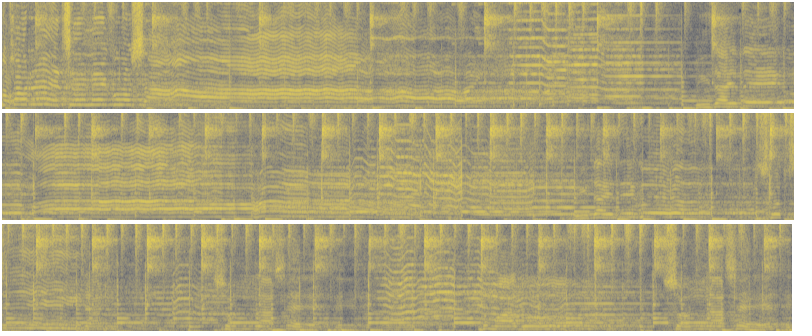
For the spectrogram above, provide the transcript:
করেছেন গোসাই বিদায় দে গো মা। মাগো সন্ন্যাসেতে।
